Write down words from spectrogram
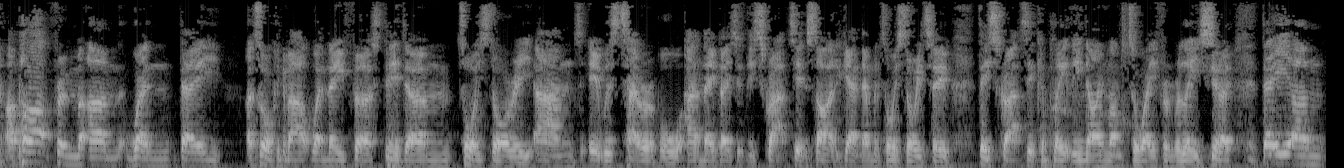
Apart from um, when they are talking about when they first did um, Toy Story and it was terrible and they basically scrapped it started again. Then with Toy Story 2, they scrapped it completely nine months away from release. You know, they um,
